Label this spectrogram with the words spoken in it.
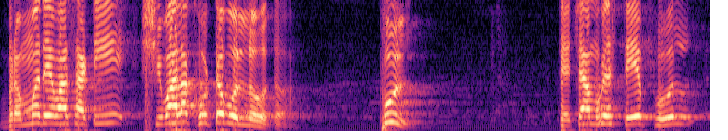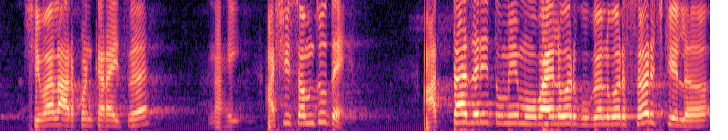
ब्रह्मदेवासाठी शिवाला खोटं बोललं होतं. फूल. त्याच्यामुळे ते फूल शिवाला अर्पण करायचं नाही. अशी समजूत आहे. आत्ता जरी तुम्ही मोबाईलवर गुगलवर सर्च केलं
